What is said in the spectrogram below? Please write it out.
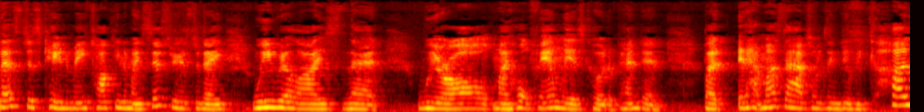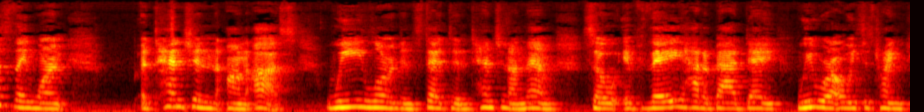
this just came to me talking to my sister yesterday we realized that we are all my whole family is codependent but it must have something to do because they weren't attention on us we learned instead to intention on them so if they had a bad day we were always just trying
